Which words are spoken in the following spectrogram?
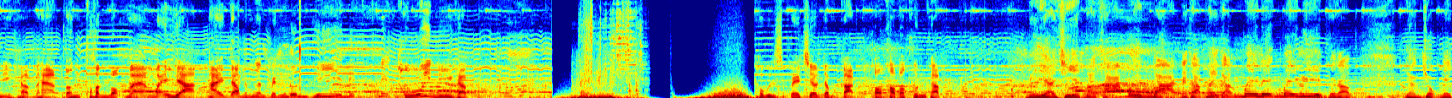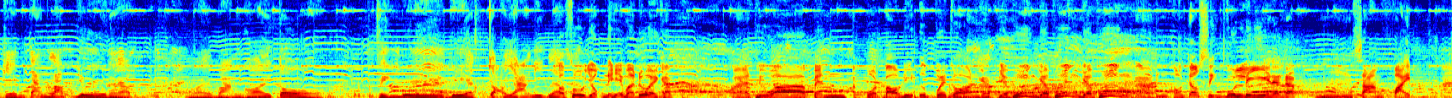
นี่ครับแหมต้นต้นๆบอกแหมไม่อยากให้จับน้ำเงินเป็นรุ่นพี่นิดนิดอุ้ยนี่ครับทวินสเปเชียลจำกัดขอขอบพระคุณครับ มีอาชีพมา30,000บาทนะครับ ให้กังไม่เร่งไม่รีบนะครับยังชกในเกมตั้งรับอยู่นะครับคอยบังคอยโต้ สิงห์บุรีเบียดเจาะยางอีกแล้ว ต่อสู้ยกนี้มาด้วยครับแหมถือว่าเป็นปวดเบานี่อึบไว้ก่อนครับ อย่าพึ่งอย่าพึ่งอย่าพึ่งอะของเจ้าสิงห์บุรีนะครับอื้อหือสามไฟต์อะ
